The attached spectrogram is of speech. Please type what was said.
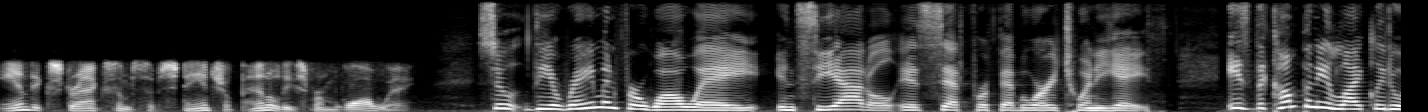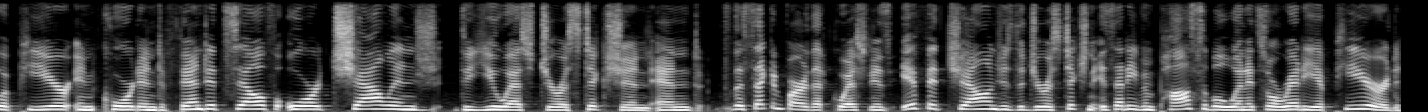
and extract some substantial penalties from Huawei. So the arraignment for Huawei in Seattle is set for February 28th. Is the company likely to appear in court and defend itself or challenge the U.S. jurisdiction? And the second part of that question is if it challenges the jurisdiction, is that even possible when it's already appeared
